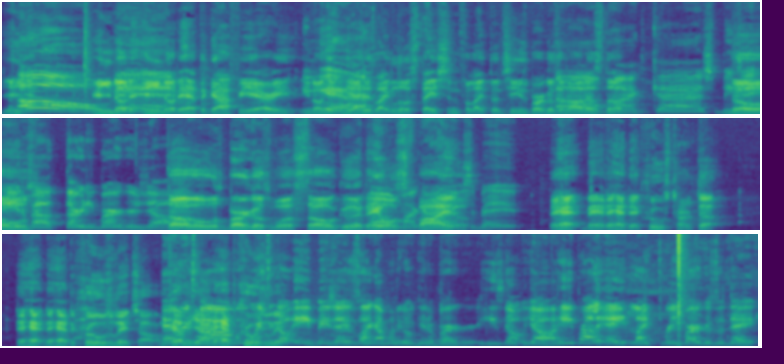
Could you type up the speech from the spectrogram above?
yeah, he- Oh, and you know, they, man. and you know, they had the Guy Fieri. You know, he, he had his like little station for like the cheeseburgers and all that oh, stuff. oh my gosh, BJ ate Those- about thirty burgers, y'all. Those burgers were so good. They oh was fire. gosh, babe. They had man, they had that cruise turned up. They had they had the cruise lit, y'all. I'm Every telling y'all, they had time the we cruise went to lit. go eat, BJ was like, "I'm gonna go get a burger." He's gonna, y'all. He probably ate like three burgers a day.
